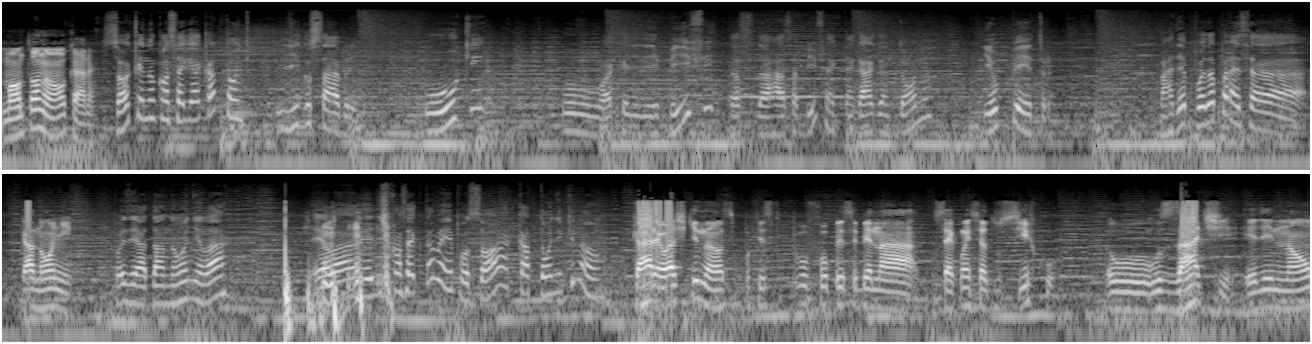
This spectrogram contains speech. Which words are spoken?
Montam não, cara. Só quem não consegue é a Katone. Liga o sabre. O Uki, o, aquele Bife, da, da raça Bife, né? Que tem a Gargantona, e o Petro. Mas depois aparece a. Ganone. Pois é, a Danone lá. Ela, eles conseguem também, pô. Só a Katone que não. Cara, eu acho que não, porque se tu for perceber na sequência do circo, o, o Zat, ele não.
